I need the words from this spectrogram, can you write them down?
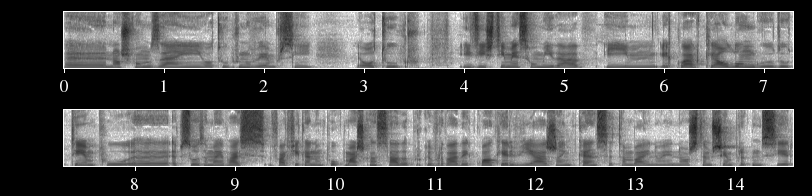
Uh, nós fomos em outubro, novembro, sim. Outubro. Existe imensa umidade e hum, é claro que ao longo do tempo eh, a pessoa também vai, vai ficando um pouco mais cansada, porque a verdade é que qualquer viagem cansa também, não é? Nós estamos sempre a conhecer,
